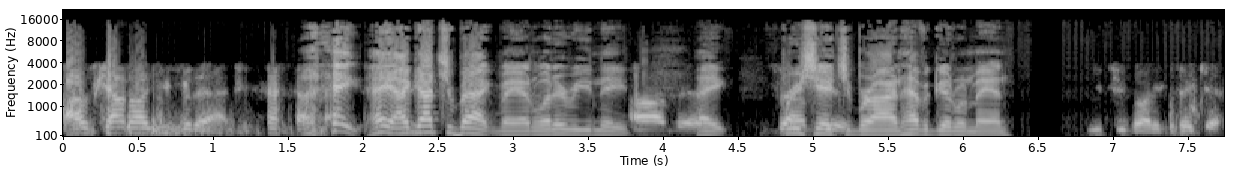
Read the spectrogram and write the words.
I was counting on you for that. hey, hey, I got your back, man. Whatever you need. Oh, hey, appreciate you, Brian. Have a good one, man. You too, buddy. Take care.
